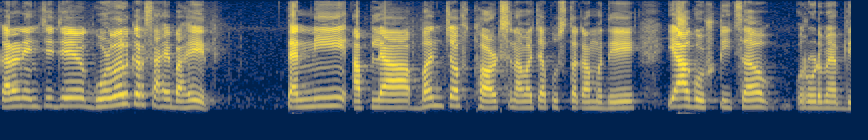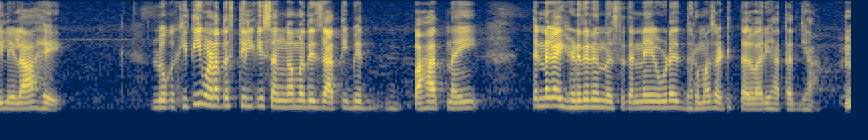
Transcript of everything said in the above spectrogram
कारण यांचे जे गोळवलकर साहेब आहेत त्यांनी आपल्या बंच ऑफ थॉट्स नावाच्या पुस्तकामध्ये या गोष्टीचा रोडमॅप दिलेला आहे. लोक किती म्हणत असतील की संघामध्ये जातीभेद पाहत नाही त्यांना काही घेणं देणं नसतं त्यांना एवढ्या धर्मासाठी तलवारी हातात घ्या.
